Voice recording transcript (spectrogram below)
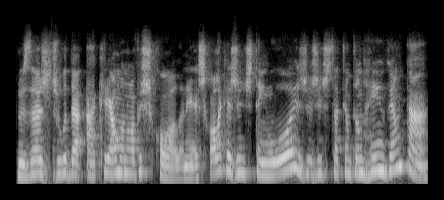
nos ajuda a criar uma nova escola, né? A escola que a gente tem hoje, a gente está tentando reinventar.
